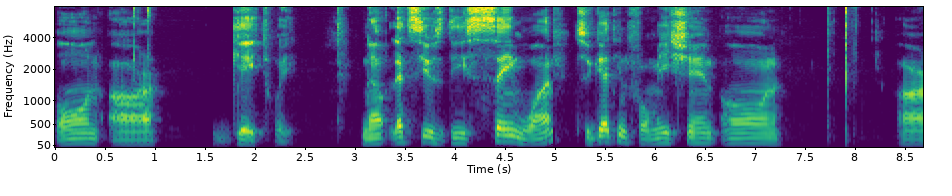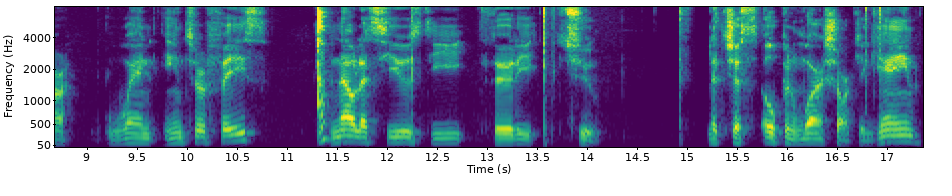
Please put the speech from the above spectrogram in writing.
on our gateway. Now let's use the same one to get information on our WAN interface and now let's use the 32. Let's just open Wireshark again.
